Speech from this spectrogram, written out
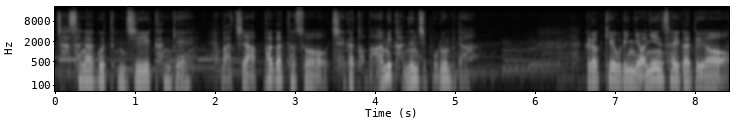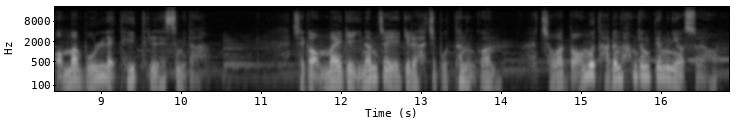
자상하고 듬직한 게 마치 아파 같아서 제가 더 마음이 갔는지 모릅니다. 그렇게 우린 연인 사이가 되어 엄마 몰래 데이트를 했습니다. 제가 엄마에게 이 남자 얘기를 하지 못하는 건 저와 너무 다른 환경 때문이었어요.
